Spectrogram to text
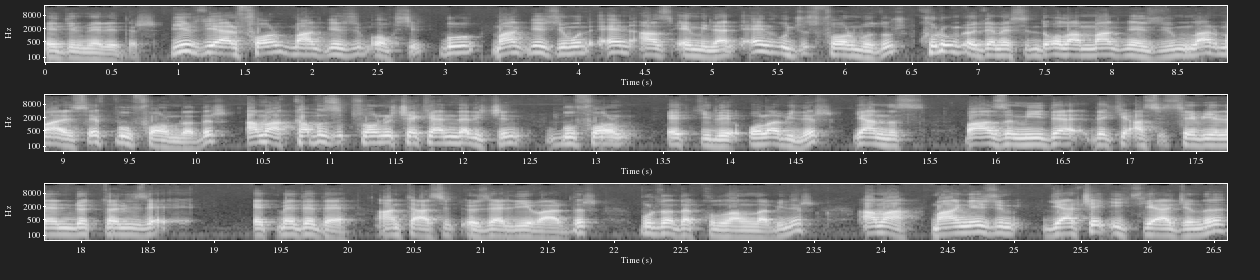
edilmelidir. Bir diğer form magnezyum oksit. Bu magnezyumun en az emilen, en ucuz formudur. Kurum ödemesinde olan magnezyumlar maalesef bu formdadır. Ama kabızlık sorunu çekenler için bu form etkili olabilir. Yalnız bazı midedeki asit seviyelerini nötralize etmede de antiasit özelliği vardır. Burada da kullanılabilir. Ama magnezyum gerçek ihtiyacını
